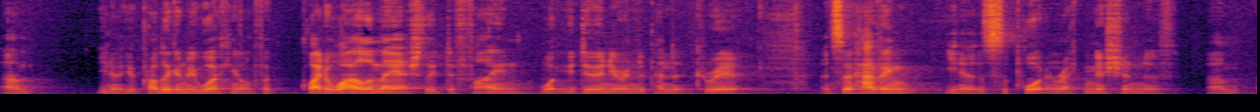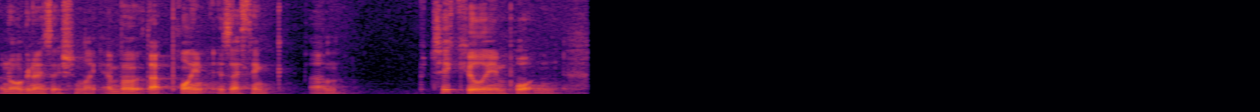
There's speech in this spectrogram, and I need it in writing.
um, you know, you're probably going to be working on for quite a while and may actually define what you do in your independent career. And so having, you know, the support and recognition of um, an organization like EMBO at that point is, I think, um, particularly important.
